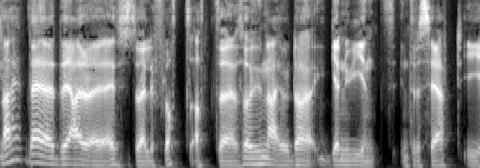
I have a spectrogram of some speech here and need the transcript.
Nei, det, det er, jeg synes det er veldig flott. At, eh, så hun er jo da genuint interessert i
